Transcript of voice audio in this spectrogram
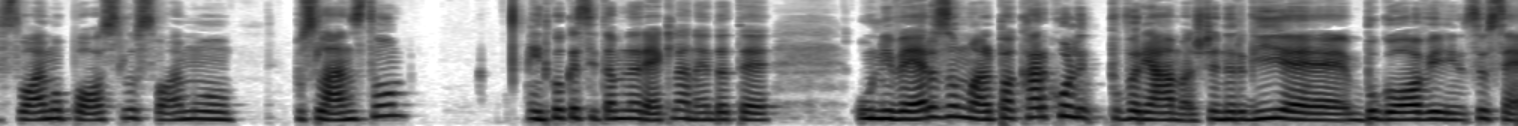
svojemu poslu, svojemu poslanstvu. In tako, kot si tam le rekla, ne, da te univerzum ali pa karkoli verjameš, energije, bogovi, vse vse,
